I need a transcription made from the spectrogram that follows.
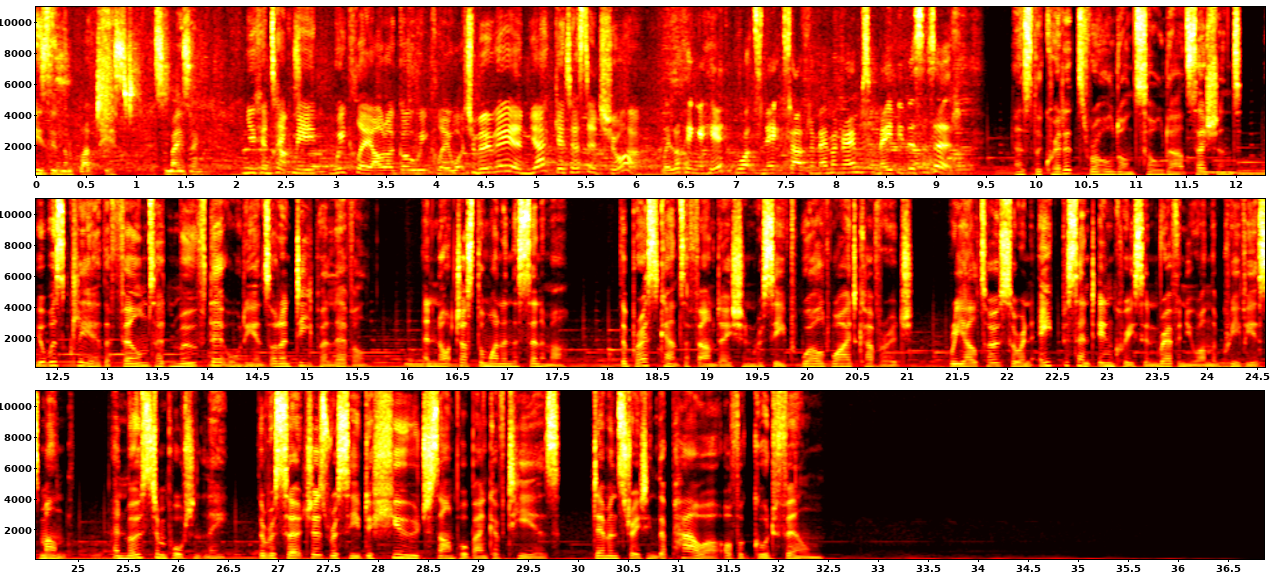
easier than a blood test. It's amazing. You can take me weekly. I'll go weekly, watch a movie, and yeah, get tested, sure. We're looking ahead. What's next after mammograms? Maybe this is it. As the credits rolled on sold out sessions, it was clear the films had moved their audience on a deeper level. And not just the one in the cinema. The Breast Cancer Foundation received worldwide coverage. Rialto saw an 8% increase in revenue on the previous month. And most importantly, the researchers received a huge sample bank of tears, demonstrating the power of a good film.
